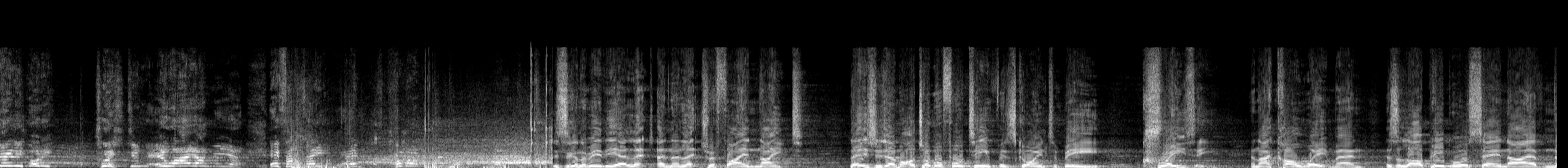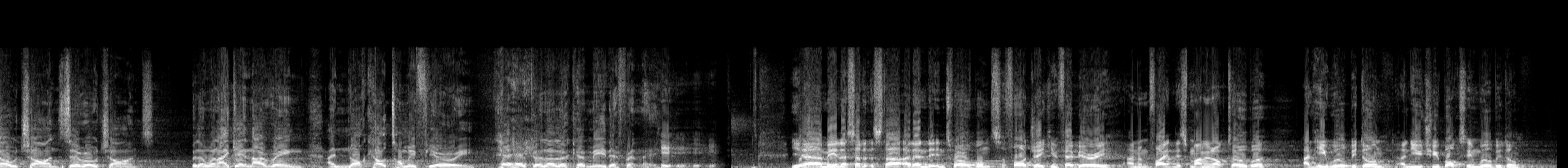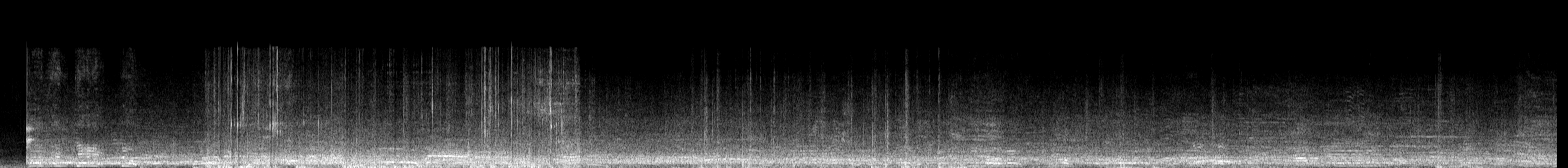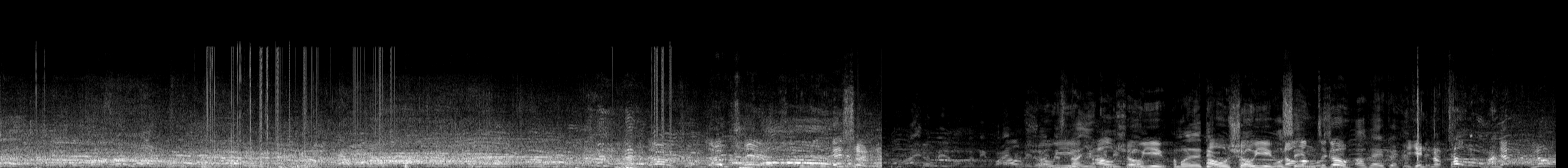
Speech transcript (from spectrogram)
Can anybody question who I am here? If I say, um, come on. This is going to be the elect- an electrifying night. Ladies and gentlemen, October 14th is going to be crazy. And I can't wait, man. There's a lot of people who are saying that I have no chance, zero chance. But then when I get in that ring and knock out Tommy Fury, they're going to look at me differently. Yeah, I mean, I said at the start I'd end it in 12 months. I fought Jake in February, and I'm fighting this man in October, and he will be done, and YouTube boxing will be done. Come and get it done. Listen. I'll show you. nothing you can I'll show you. I'm gonna do. I'll show you. We'll Not see, long to go. Okay, great. You didn't tell me, man. No.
